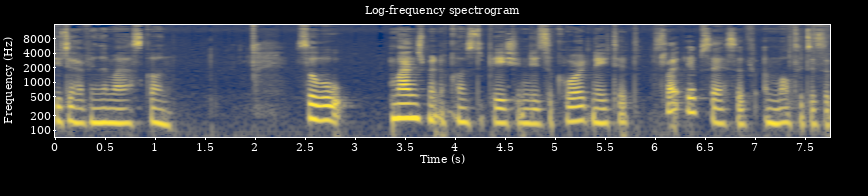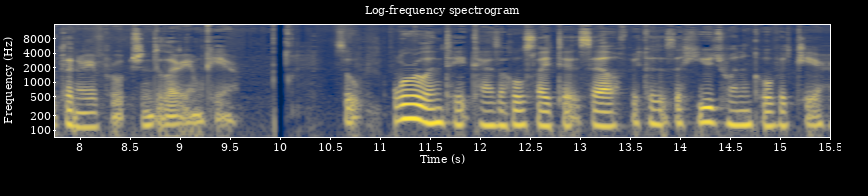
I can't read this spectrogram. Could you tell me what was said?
due to having the mask on. So, management of constipation needs a coordinated, slightly obsessive, and multidisciplinary approach in delirium care. So, oral intake has a whole slide to itself because it's a huge one in COVID care.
